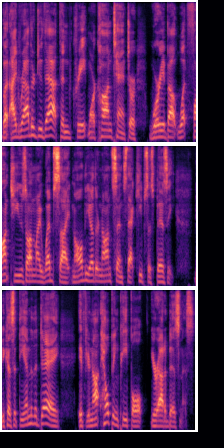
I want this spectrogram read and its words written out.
But I'd rather do that than create more content or worry about what font to use on my website and all the other nonsense that keeps us busy. Because at the end of the day, if you're not helping people, you're out of business.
